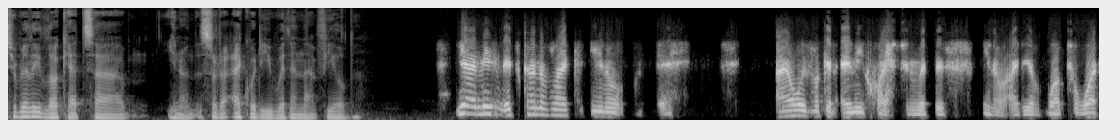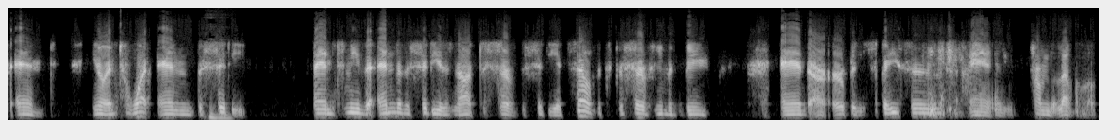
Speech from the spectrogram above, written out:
to really look at you know the sort of equity within that field? Yeah, I mean, it's kind of like, you know, I always look at any question with this, you know, idea of well, to what end, you know, and to what end the mm-hmm. city. And to me, the end of the city is not to serve the city itself; it's to serve human beings and our urban spaces and from the level of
